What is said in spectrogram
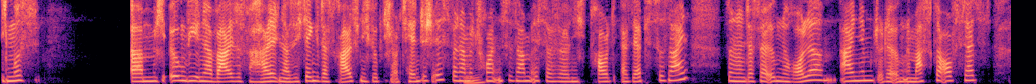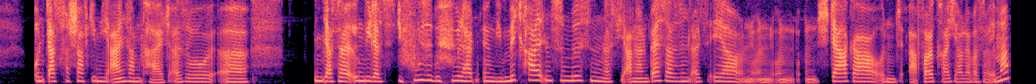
Ich muss ähm, mich irgendwie in der Weise verhalten. Also ich denke, dass Ralf nicht wirklich authentisch ist, wenn er mhm. mit Freunden zusammen ist, dass er nicht traut, er selbst zu sein, sondern dass er irgendeine Rolle einnimmt oder irgendeine Maske aufsetzt. Und das verschafft ihm die Einsamkeit. Also äh, dass er irgendwie das diffuse Gefühl hat, irgendwie mithalten zu müssen, dass die anderen besser sind als er und, und, und, und stärker und erfolgreicher oder was auch immer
